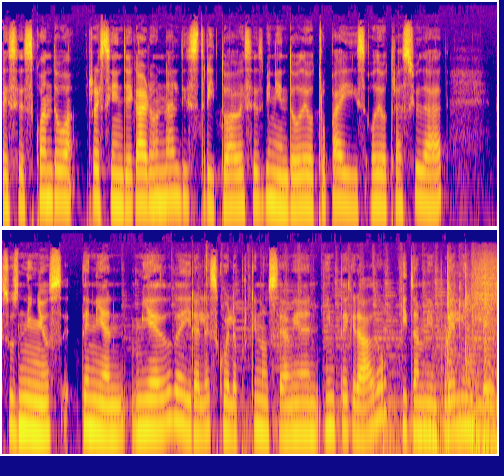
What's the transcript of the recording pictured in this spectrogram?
A veces cuando recién llegaron al distrito, a veces viniendo de otro país o de otra ciudad, sus niños tenían miedo de ir a la escuela porque no se habían integrado y también por el inglés.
